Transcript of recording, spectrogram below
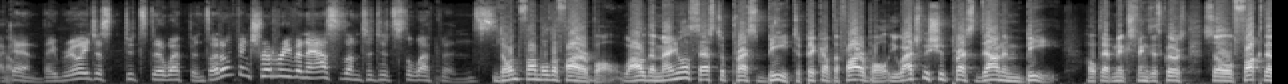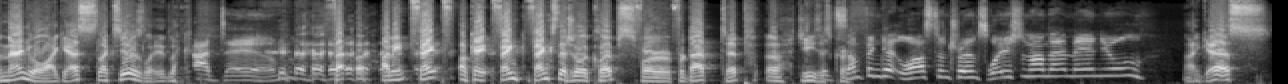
Again, they really just ditch their weapons. I don't think Shredder even asked them to ditch the weapons. Don't fumble the fireball. While the manual says to press B to pick up the fireball, you actually should press down and B. Hope that makes things as clear. So fuck the manual, I guess. Like seriously, like God damn. Th- I mean, thank okay, thank thanks Digital Eclipse for for that tip. Uh, Jesus Did Christ, something get lost in translation on that manual? I guess.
